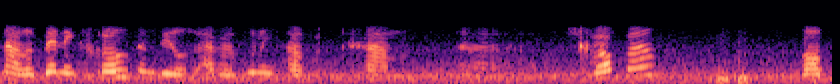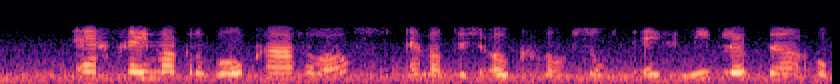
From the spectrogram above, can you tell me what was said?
Nou, dat ben ik grotendeels uit mijn voeding gaan, uh, schrappen, wat echt geen makkelijke opgave was. En wat dus ook gewoon soms even niet lukte. Of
